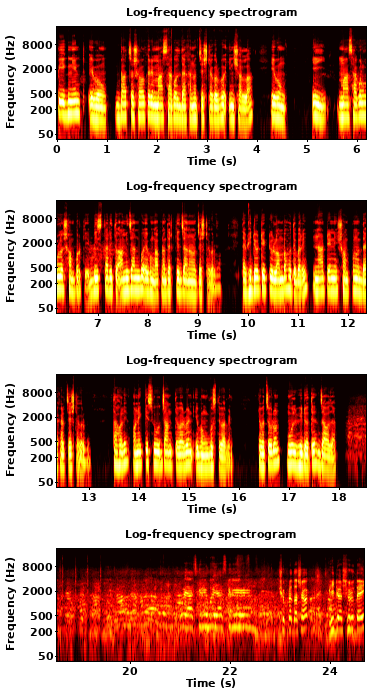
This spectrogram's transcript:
প্রেগনেন্ট এবং বাচ্চা সহকারে মা ছাগল দেখানোর চেষ্টা করব ইনশাল্লাহ। এবং এই মা ছাগলগুলো সম্পর্কে বিস্তারিত আমি জানব এবং আপনাদেরকে জানানোর চেষ্টা করব। তাই ভিডিওটি একটু লম্বা হতে পারে, না টেনে সম্পূর্ণ দেখার চেষ্টা করবেন। তাহলে অনেক কিছু জানতে পারবেন এবং বুঝতে পারবেন। তবে চলুন মূল ভিডিওতে যাওয়া যাক। সুপ্রিয় দর্শক, ভিডিও শুরুতেই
